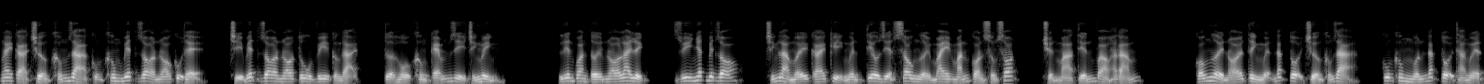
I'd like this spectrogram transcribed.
ngay cả trưởng khống giả cũng không biết do nó cụ thể, chỉ biết do nó tu vi cường đại, tựa hồ không kém gì chính mình. Liên quan tới nó lai lịch, duy nhất biết rõ chính là mấy cái kỷ nguyên tiêu diệt sau người may mắn còn sống sót, chuyển mà tiến vào hắc ám. Có người nói tình nguyện đắc tội trưởng khống giả, cũng không muốn đắc tội thà nguyện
